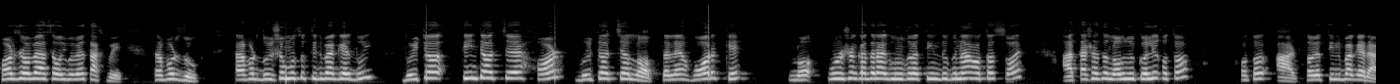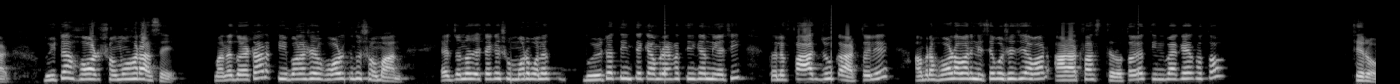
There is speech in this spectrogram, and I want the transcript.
হর যেভাবে আছে ওইভাবে থাকবে। তারপর যোগ। তারপর দুই সমস্ত তিন ভাগের দুই। দুইটা, তিনটা হচ্ছে হর, দুইটা হচ্ছে লব। তাহলে হরকে পূর্ণ সংখ্যা দ্বারা গুণ করলে তিন দুগুণা কত? ছয়। আর তার সাথে লব যোগ করলে কত? কত? আট। তাহলে তিন ভাগের আট। দুইটা হর সমহর আছে। মানে দুইটার কি বনাসের হর কিন্তু সমান। এর জন্য এটাকে সমহর বলে, দুইটা তিন থেকে আমরা একটা তিন কেন নিয়েছি, তাহলে পাঁচ যোগ আট, তাহলে আমরা হর আবার নিচে বসেছি আবার, আর আট পাঁচ তেরো, তাহলে তিন ভাগের কত? তেরো,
